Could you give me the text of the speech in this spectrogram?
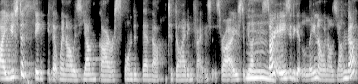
I used to think that when I was younger, I responded better to dieting phases, right? I used to be like, it's so easy to get leaner when I was younger.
